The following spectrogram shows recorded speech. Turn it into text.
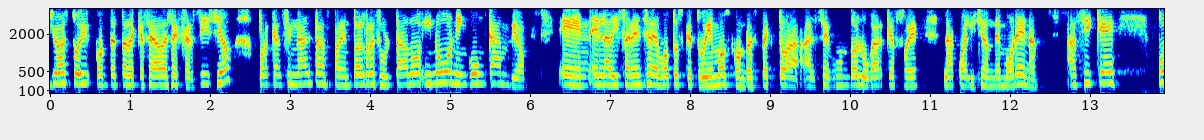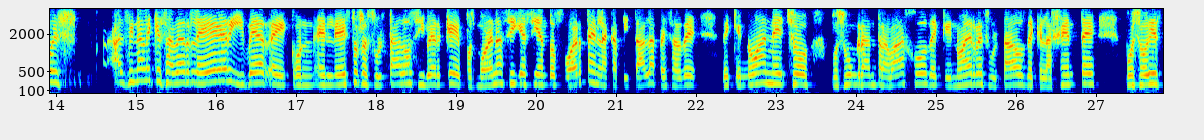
yo estoy contenta de que se haga ese ejercicio porque al final transparentó el resultado y no hubo ningún cambio en, en la diferencia de votos que tuvimos con respecto a, al segundo lugar que fue la coalición de Morena. Así que, pues al final hay que saber leer y ver eh, con el, estos resultados y ver que pues Morena sigue siendo fuerte en la capital a pesar de, que no han hecho pues un gran trabajo, de que no hay resultados, de que la gente pues hoy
